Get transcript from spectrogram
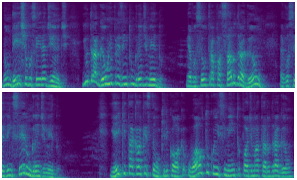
não deixa você ir adiante. E o dragão representa um grande medo. É você ultrapassar o dragão, é você vencer um grande medo. E aí que está aquela questão que ele coloca: o autoconhecimento pode matar o dragão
